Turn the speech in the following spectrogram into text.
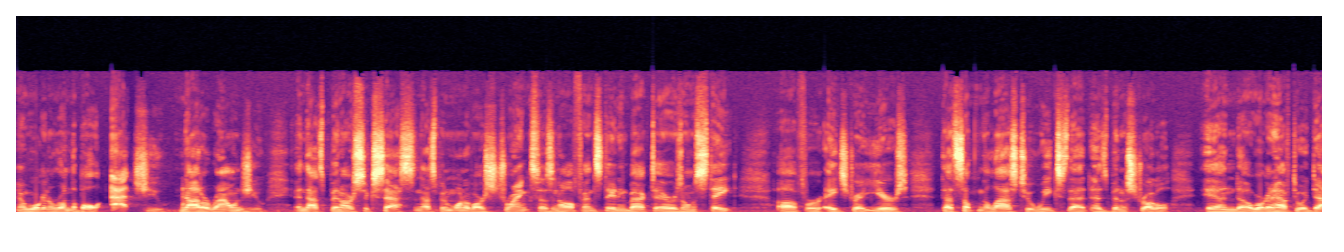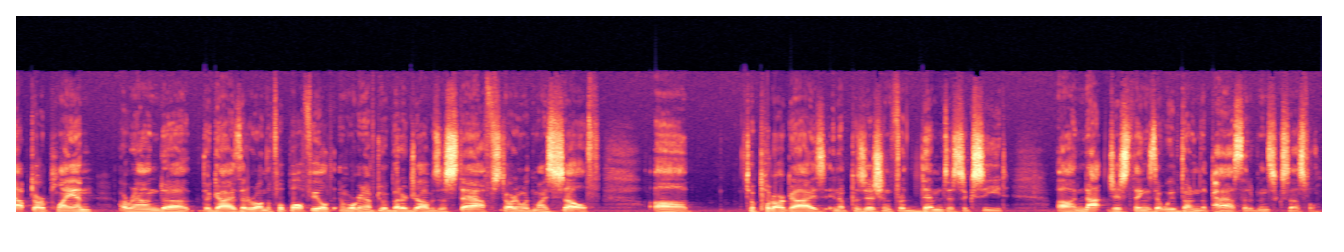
and we're going to run the ball at you, not around you, and that's been our success, and that's been one of our strengths as an offense dating back to Arizona State uh, for eight straight years. That's something the last two weeks that has been a struggle, and uh, we're going to have to adapt our plan around uh, the guys that are on the football field, and we're going to have to do a better job as a staff, starting with myself. Uh, to put our guys in a position for them to succeed, uh, not just things that we've done in the past that have been successful.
